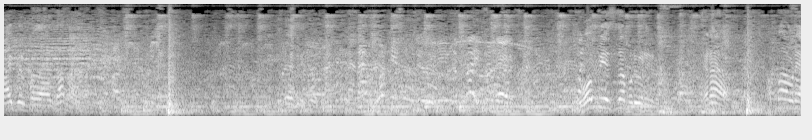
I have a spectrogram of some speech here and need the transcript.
வாய்ப்பு இருப்பதாகத்தான் நாங்கள் ஓபிஎஸ் தான் முடிவெடுக்கணும். ஏன்னா அம்மாவுடைய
